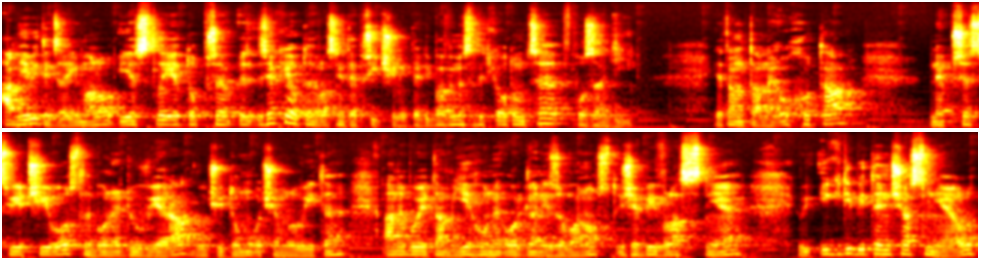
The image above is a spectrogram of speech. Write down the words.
a mě by teď zajímalo, jestli je to pře... z jakého to je vlastně té příčiny. Tedy bavíme se teď o tom, co je v pozadí. Je tam ta neochota, nepřesvědčivost nebo nedůvěra vůči tomu, o čem mluvíte, anebo je tam jeho neorganizovanost, že by vlastně, i kdyby ten čas měl,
